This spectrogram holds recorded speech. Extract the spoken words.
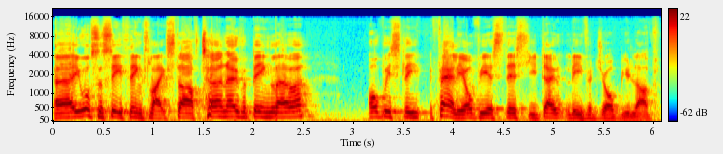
Uh, you also see things like staff turnover being lower. Obviously, fairly obvious this, you don't leave a job you love.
